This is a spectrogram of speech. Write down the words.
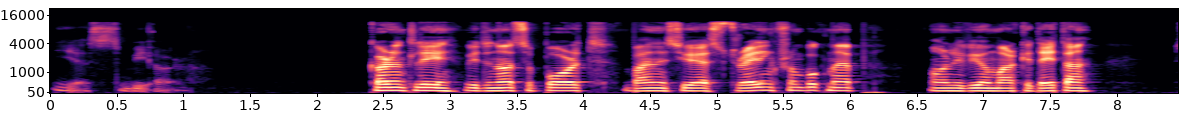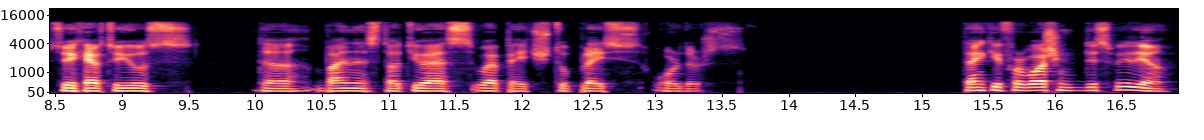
Yes, we are. Currently, we do not support Binance US trading from Bookmap, only view market data, so you have to use the Binance.us webpage to place orders. Thank you for watching this video.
